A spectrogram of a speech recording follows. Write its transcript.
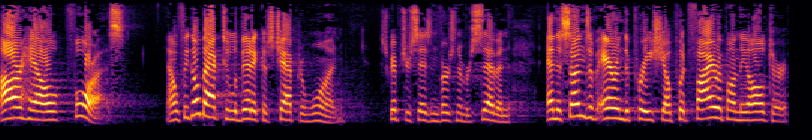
our hell for us. Now if we go back to Leviticus chapter 1, scripture says in verse number 7, and the sons of Aaron the priest shall put fire upon the altar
